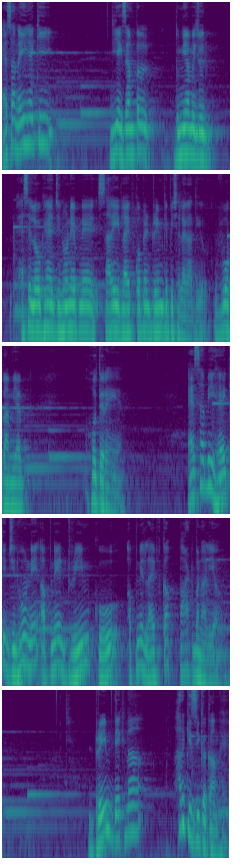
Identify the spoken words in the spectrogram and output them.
ऐसा नहीं है कि ये एग्ज़ाम्पल दुनिया में जो ऐसे लोग हैं जिन्होंने अपने सारी लाइफ को अपने ड्रीम के पीछे लगा दी हो, वो कामयाब होते रहे हैं। ऐसा भी है कि जिन्होंने अपने ड्रीम को अपने लाइफ का पार्ट बना लिया हो। ड्रीम देखना हर किसी का काम है।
